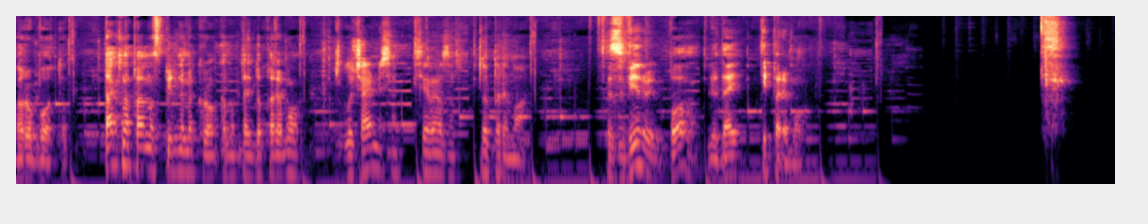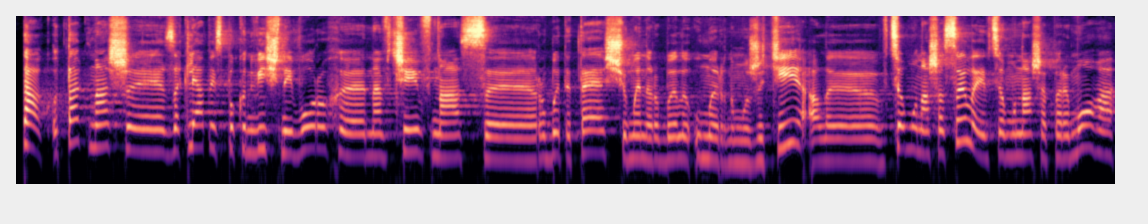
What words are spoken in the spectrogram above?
роботу. Так, напевно, спільними кроками та й до перемоги. Влучаємося всі разом до перемоги. З вірою в Бога, людей і перемогу. Так, отак наш е, заклятий споконвічний ворог е, навчив нас е, робити те, що ми не робили у мирному житті. Але в цьому наша сила і в цьому наша перемога.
